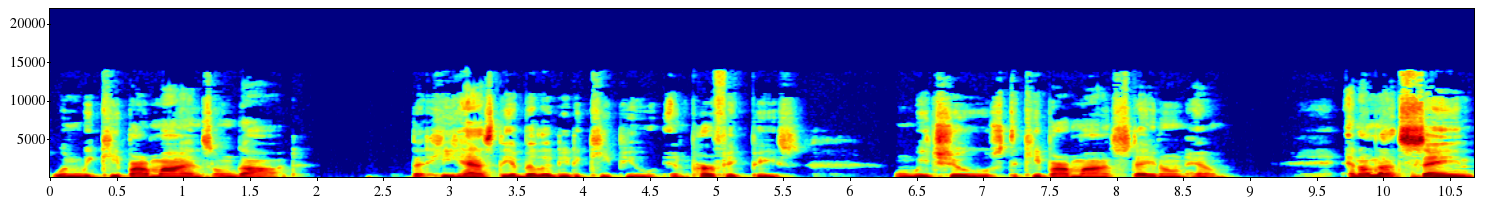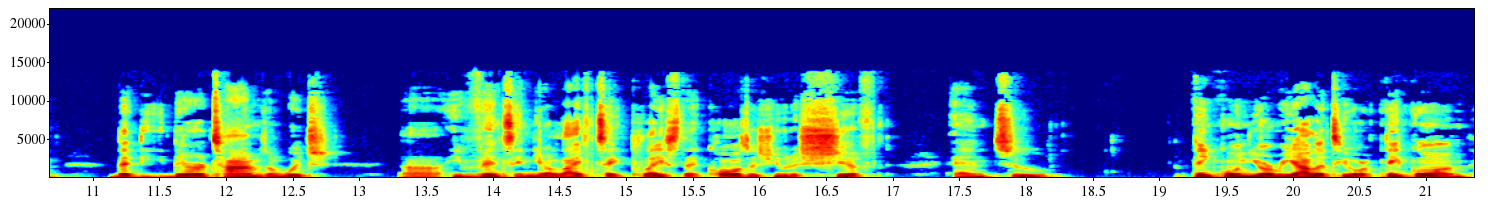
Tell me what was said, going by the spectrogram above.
when we keep our minds on God, that He has the ability to keep you in perfect peace when we choose to keep our mind stayed on Him. And I'm not saying that there are times in which uh, events in your life take place that causes you to shift and to think on your reality or think on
